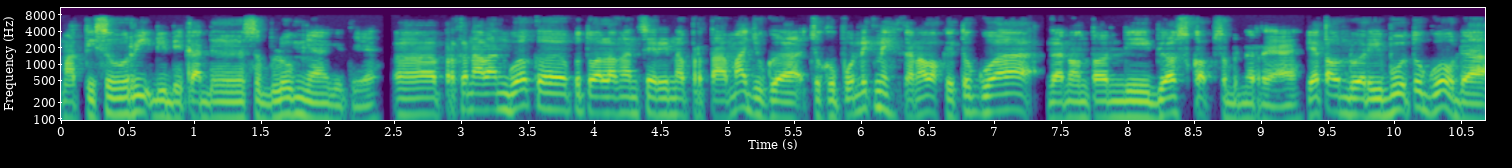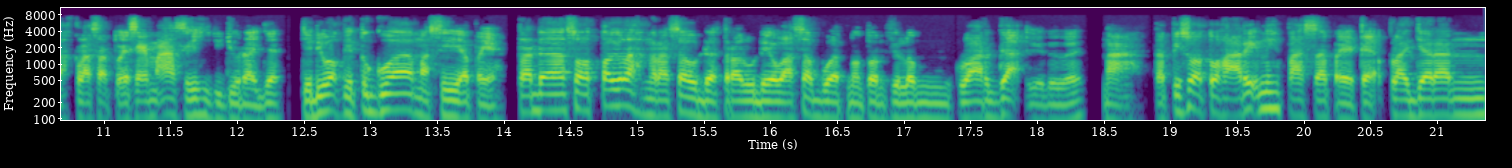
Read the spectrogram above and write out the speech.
mati suri di dekade sebelumnya gitu ya. Eh, perkenalan gue ke petualangan Serina pertama juga cukup unik nih karena waktu itu gue nggak nonton di bioskop sebenarnya. Ya tahun 2000 tuh gue udah kelas 1 SMA sih jujur aja. Jadi waktu itu gue masih apa ya, rada sotoy lah ngerasa udah terlalu dewasa buat nonton film keluarga gitu kan. Nah tapi suatu hari nih pas apa ya kayak pelajaran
